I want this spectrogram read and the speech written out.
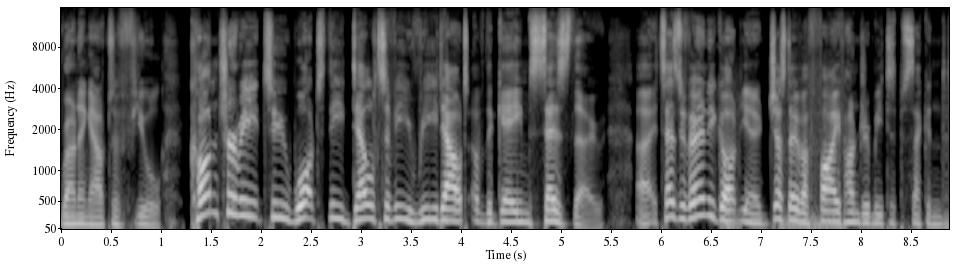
running out of fuel. Contrary to what the Delta V readout of the game says, though, uh, it says we've only got, you know, just over 500 meters per second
